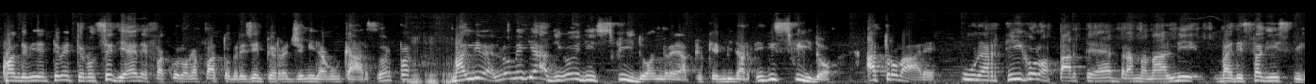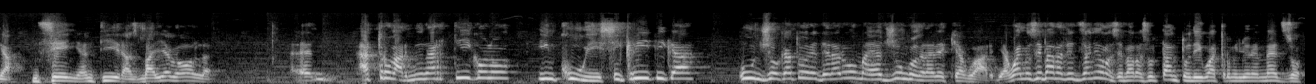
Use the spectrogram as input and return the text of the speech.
quando evidentemente non si tiene fa quello che ha fatto per esempio il Reggio Emilia con Karsdorp, ma a livello mediatico io ti sfido Andrea, più che invitarti, ti sfido a trovare un articolo, a parte Ebram, ma lì vai di statistica, insegna, tira, sbaglia gol, eh, a trovarmi un articolo in cui si critica un giocatore della Roma e aggiungo della vecchia guardia. Quando si parla di Zagnolo si parla soltanto dei 4 milioni e mezzo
